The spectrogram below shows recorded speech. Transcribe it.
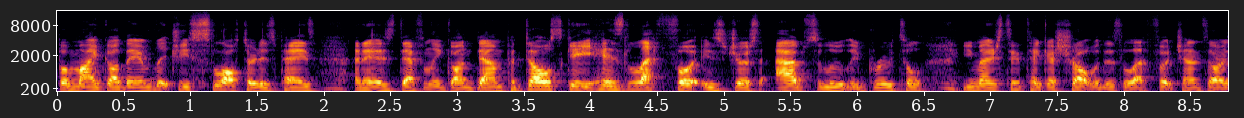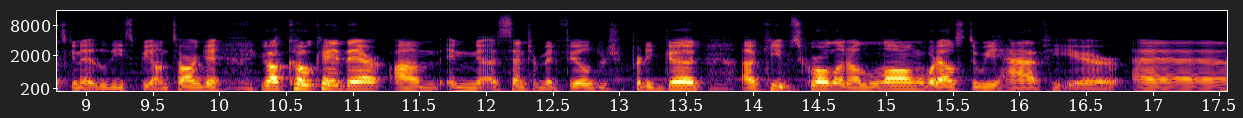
but my god, they have literally slaughtered his pace and it has definitely gone down. Podolski, his left foot is just absolutely brutal. You managed to take a shot with his left foot, chances are it's going to at least be on target. You got Koke there um, in uh, center midfield, which is pretty good. Uh, keep scrolling along. What else do we have here? Uh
